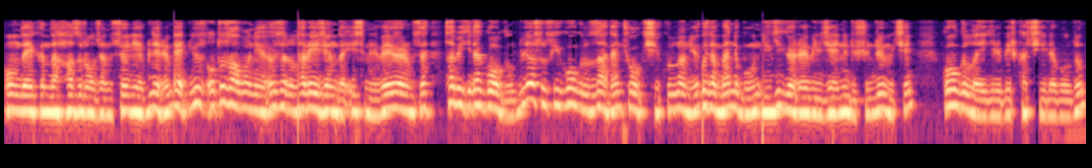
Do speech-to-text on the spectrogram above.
Onun da yakında hazır olacağını söyleyebilirim. Evet 130 aboneye özel olan tarayıcının da ismini veriyorum size. Tabii ki de Google. Biliyorsunuz ki Google zaten çoğu kişi kullanıyor. O yüzden ben de bunun ilgi görebileceğini düşündüğüm için Google'la ilgili birkaç hile buldum.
